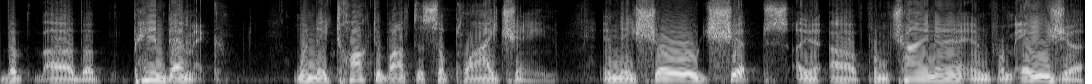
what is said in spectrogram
the, uh, the pandemic, when they talked about the supply chain and they showed ships uh, uh, from China and from Asia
